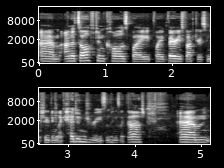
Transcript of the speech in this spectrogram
Um, and it's often caused by by various factors, including like head injuries and things like that um,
